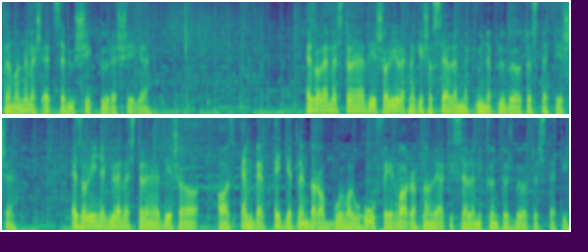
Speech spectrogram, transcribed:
hanem a nemes egyszerűség pőressége. Ez a lemesztelenedés a léleknek és a szellemnek ünneplőbe öltöztetése. Ez a lényegi lemesztelenedés a, az embert egyetlen darabból való hófér varratlan lelki-szellemi köntösbe öltözteti.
